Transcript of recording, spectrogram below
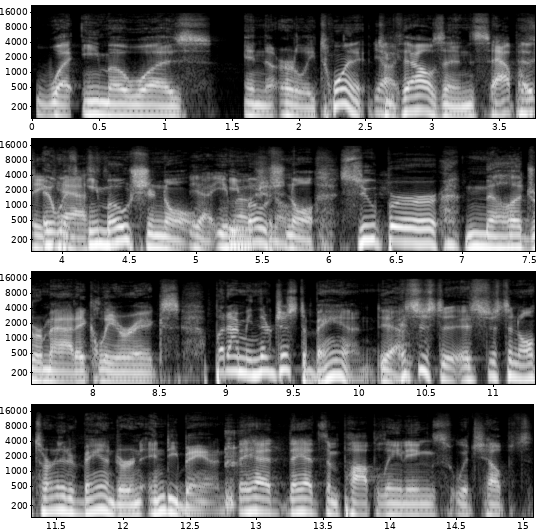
What emo was in the early 20, Yeah, 2000s. Appleseed it was emotional. Yeah, emotional. super melodramatic lyrics. But I mean, they're just a band. Yeah. it's just a, it's just an alternative band or an indie band. They had they had some pop leanings, which helped.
